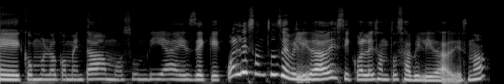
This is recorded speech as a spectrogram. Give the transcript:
eh, como lo comentábamos un día, es de que cuáles son tus debilidades y cuáles son tus habilidades, ¿no?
